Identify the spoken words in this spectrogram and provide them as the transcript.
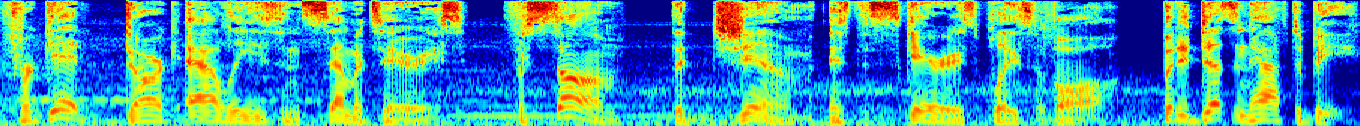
Forget dark alleys and cemeteries. For some, the gym is the scariest place of all, but it doesn't have to be.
